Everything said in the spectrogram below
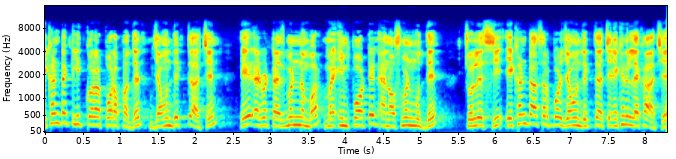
এখানটা ক্লিক করার পর আপনাদের যেমন দেখতে আছেন এর অ্যাডভার্টাইজমেন্ট নাম্বার মানে ইম্পর্টেন্ট অ্যানাউন্সমেন্ট মধ্যে চলে এসেছি। এখানটা আসার পর যেমন দেখতে পাচ্ছেন, এখানে লেখা আছে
